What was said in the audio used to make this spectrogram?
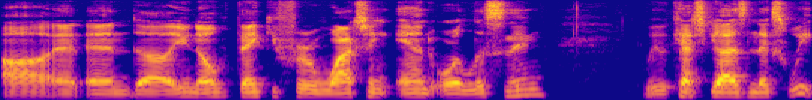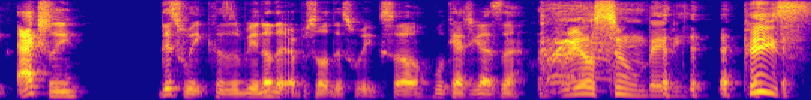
Uh, and and uh, you know, thank you for watching and or listening. We will catch you guys next week. Actually, this week because there'll be another episode this week. So we'll catch you guys then. Real soon, baby. Peace.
